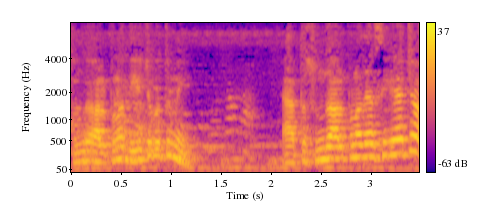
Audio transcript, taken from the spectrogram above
সুন্দর আলপনা দিয়েছ গো তুমি? এত সুন্দর আলপনা দেওয়া শিখে গেছো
